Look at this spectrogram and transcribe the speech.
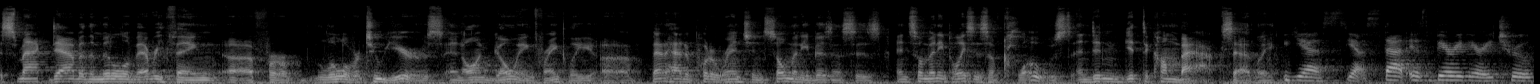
smack dab in the middle of everything uh, for a little over two years and ongoing, frankly, uh, that had to put a wrench in so many businesses and so many places have closed and didn't get to come back, sadly. Yes, yes, that is very, very true.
